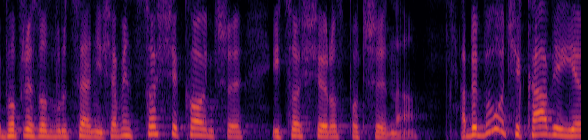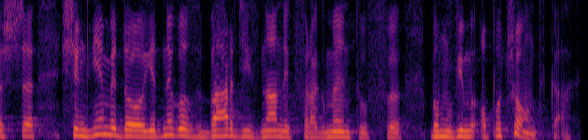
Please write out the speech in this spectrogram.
i poprzez odwrócenie się. A więc coś się kończy i coś się rozpoczyna. Aby było ciekawie jeszcze, sięgniemy do jednego z bardziej znanych fragmentów, bo mówimy o początkach,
